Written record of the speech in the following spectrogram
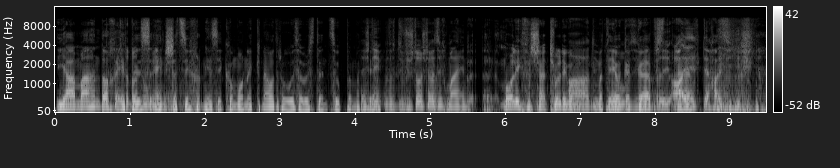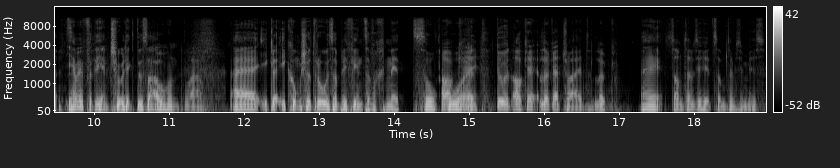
Ja, machen doch ist eine etwas. Endstation ist, ich komme auch nicht genau draus, aber es klingt super, Matteo. du, du verstehst nicht, was ich meine? Mal, ich verstehe, Entschuldigung, Ah, Matteo Gerbst. ja. Ähm, Alter, halt dich nicht schnell. ich habe mich für dich entschuldigt, du Sauhund. Wow. Äh, ich ich komme schon draus, aber ich finde es einfach nicht so Okay. gut. Dude, okay, look, I tried. Look, Hey, sometimes you hit, sometimes you miss.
